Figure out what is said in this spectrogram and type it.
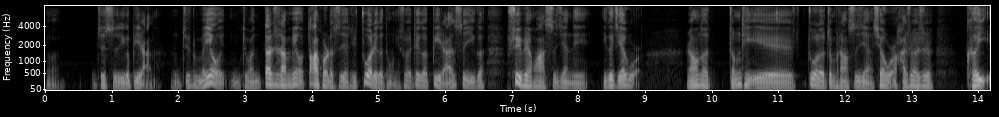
啊，这是一个必然的。就是没有对吧？但是咱没有大块的时间去做这个东西，所以这个必然是一个碎片化时间的一个结果。然后呢，整体做了这么长时间，效果还算是可以，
